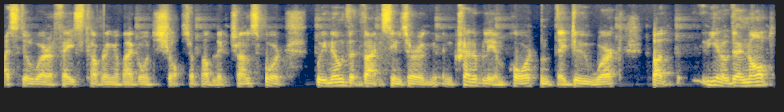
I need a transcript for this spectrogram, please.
I still wear a face covering if I go into shops or public transport. We know that vaccines are incredibly important. They do work, but you know they're not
